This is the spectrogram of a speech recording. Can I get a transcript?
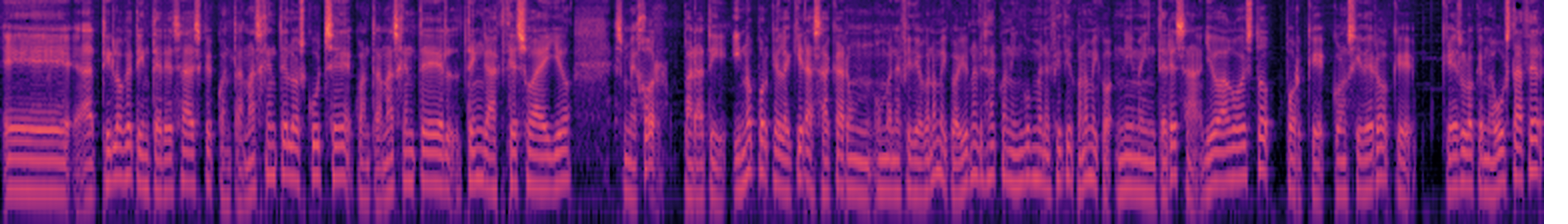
Eh, a ti lo que te interesa es que cuanta más gente lo escuche, cuanta más gente tenga acceso a ello, es mejor para ti. Y no porque le quieras sacar un, un beneficio económico. Yo no le saco ningún beneficio económico, ni me interesa. Yo hago esto porque considero que, que es lo que me gusta hacer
